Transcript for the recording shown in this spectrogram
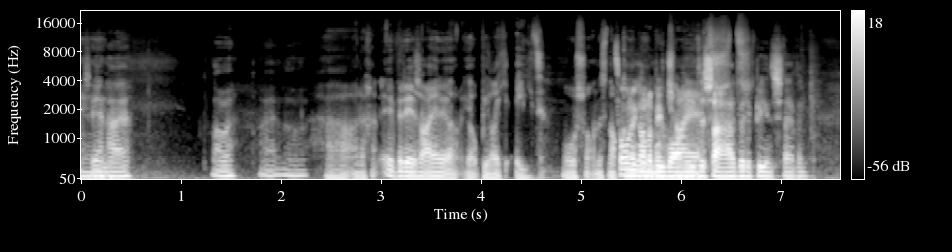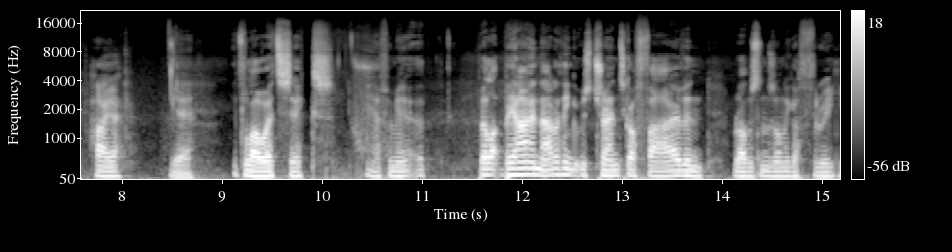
Yeah. higher. Lower. Higher, lower. Uh, I reckon if it is higher, it'll, it'll be like eight or something. It's not It's only going going to to be one higher. either side with it being seven. Higher. Yeah. It's low it's six. Yeah, for me. Uh, But behind that, I think it was Trent got five and Robertson's only got three.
